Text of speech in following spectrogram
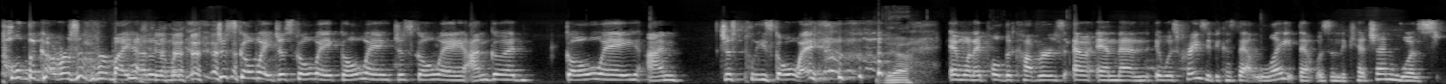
pulled the covers over my head, and I'm like, "Just go away, just go away, go away, just go away. I'm good. Go away. I'm just please go away." Yeah. and when I pulled the covers, and, and then it was crazy because that light that was in the kitchen was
